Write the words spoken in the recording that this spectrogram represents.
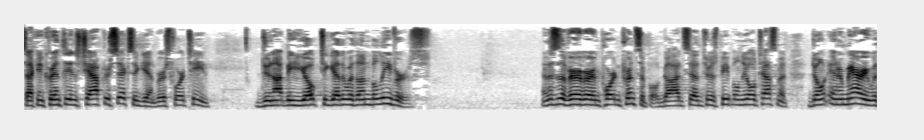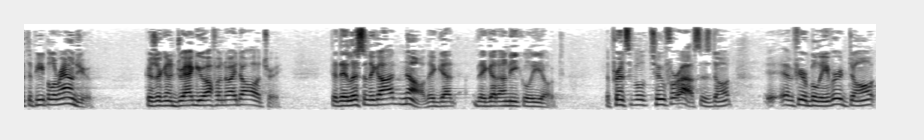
2 Corinthians chapter 6 again, verse 14. Do not be yoked together with unbelievers. And this is a very, very important principle. God said to his people in the Old Testament, don't intermarry with the people around you because they're going to drag you off into idolatry. Did they listen to God? No, they got, they got unequally yoked. The principle too for us is don't, if you're a believer, don't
